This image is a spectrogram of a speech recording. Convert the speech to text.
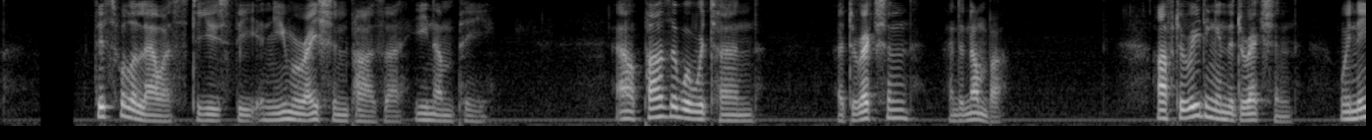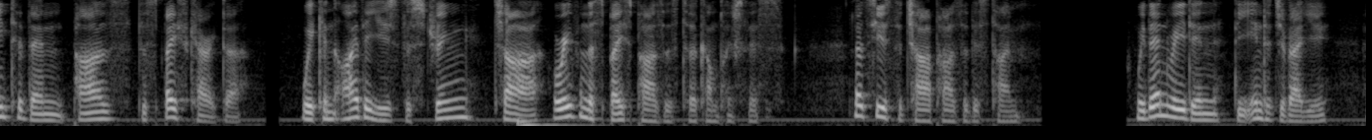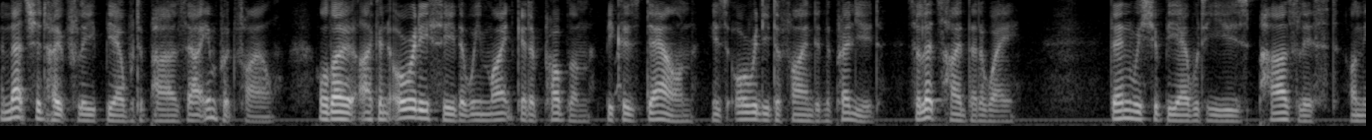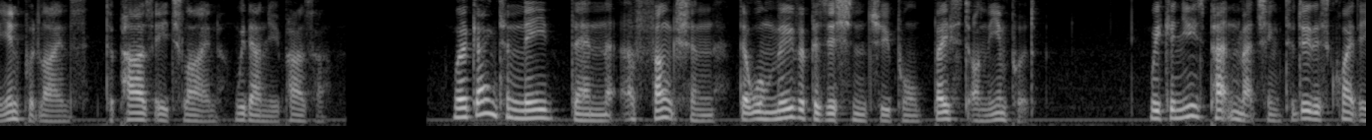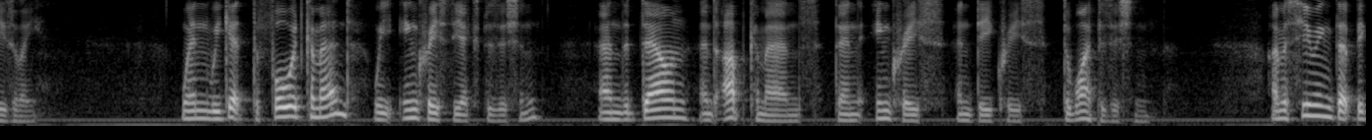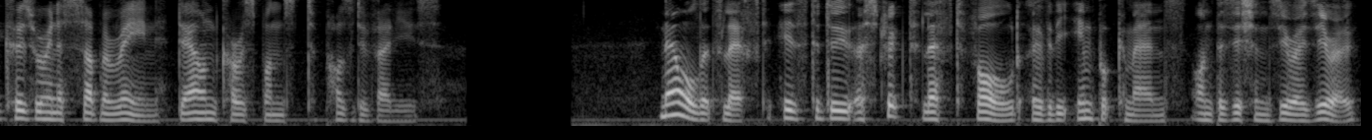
This will allow us to use the enumeration parser enump. Our parser will return a direction and a number. After reading in the direction, we need to then parse the space character. We can either use the string, char, or even the space parsers to accomplish this. Let's use the char parser this time. We then read in the integer value, and that should hopefully be able to parse our input file although I can already see that we might get a problem because down is already defined in the prelude, so let's hide that away. Then we should be able to use parseList on the input lines to parse each line with our new parser. We're going to need then a function that will move a position tuple based on the input. We can use pattern matching to do this quite easily. When we get the forward command, we increase the x position, and the down and up commands then increase and decrease the Y position. I'm assuming that because we're in a submarine, down corresponds to positive values. Now all that's left is to do a strict left fold over the input commands on position 00, 0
